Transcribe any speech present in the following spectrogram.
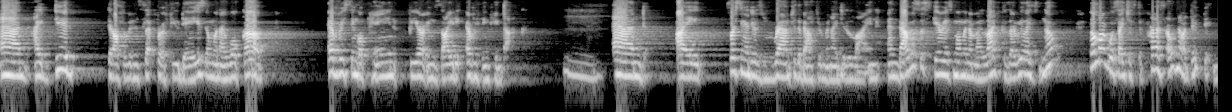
and I did get off of it and slept for a few days. And when I woke up, every single pain, fear, anxiety, everything came back. Mm. And I, first thing I did was ran to the bathroom and I did a line. And that was the scariest moment of my life because I realized, no, no longer was I just depressed. I was now addicted.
